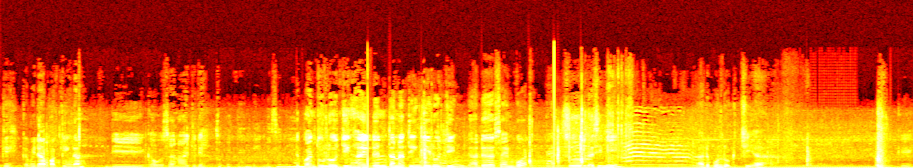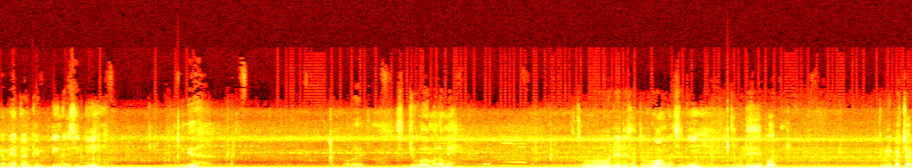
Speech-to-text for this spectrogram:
Okay, kami dah parking dah Di kawasan, ah, itu dia. Depan tu Lodging Highland Tanah Tinggi Lodging Ada signboard. So dekat sini Ada pondok kecil lah Okay, kami akan camping kat sini. Ini dia. Alright Sejuk lah malam ni So dia ada satu ruang kat sini. Kita boleh buat Kita boleh pacak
